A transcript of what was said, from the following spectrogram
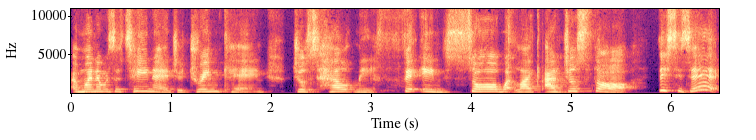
And when I was a teenager, drinking just helped me fit in so what like I just thought, this is it.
